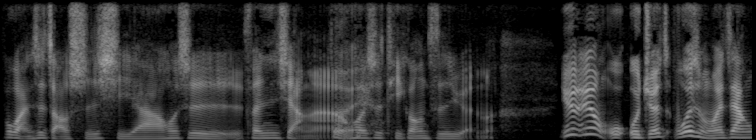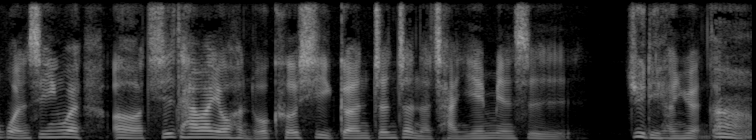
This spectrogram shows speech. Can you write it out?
不管是找实习啊，或是分享啊，或是提供资源嘛。因为因为我我觉得为什么会这样问，是因为呃，其实台湾有很多科系跟真正的产业面是距离很远的。嗯，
